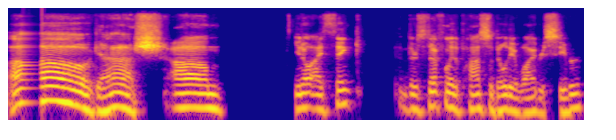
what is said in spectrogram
Oh gosh. Um, you know, I think there's definitely the possibility of wide receiver,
